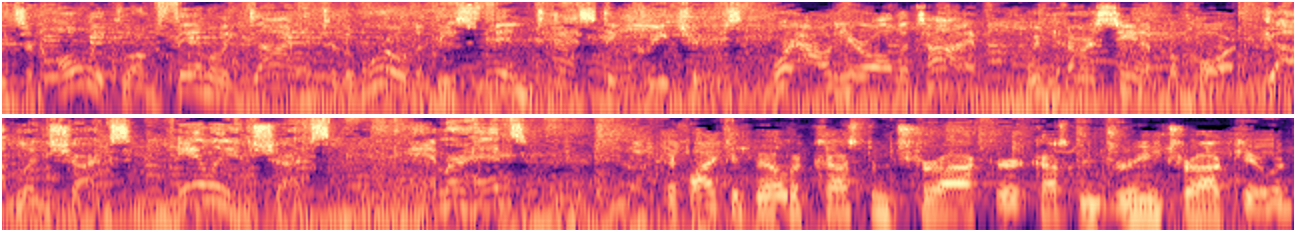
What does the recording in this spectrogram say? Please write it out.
It's an all week long family dive into the world of these fantastic creatures. We're out here all the time. We've never seen it before. Goblin sharks, alien sharks, hammerheads, if I could build a custom truck or a custom dream truck, it would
